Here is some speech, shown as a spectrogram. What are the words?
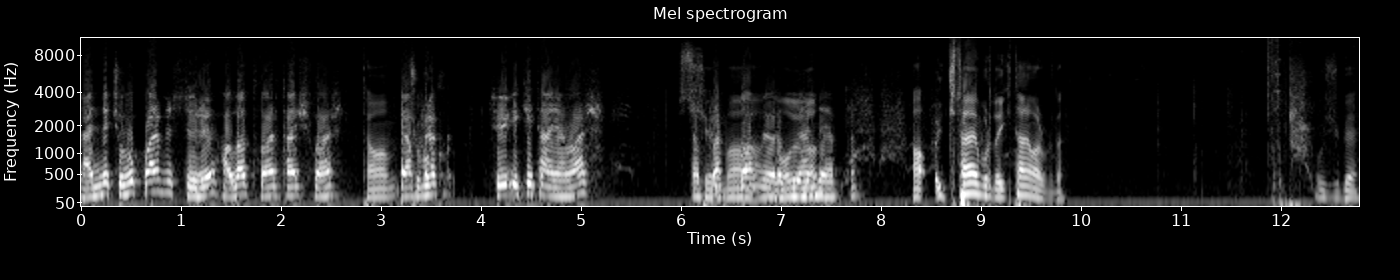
bende çubuk var bir sürü. Halat var, taş var. Tamam. Yaprak Çubuk. tüy iki tane var. Sikerim Yaprak. Ne bulamıyorum. oluyor Nerede lan? yaprak? Aa iki tane burada, iki tane var burada. Ucube.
